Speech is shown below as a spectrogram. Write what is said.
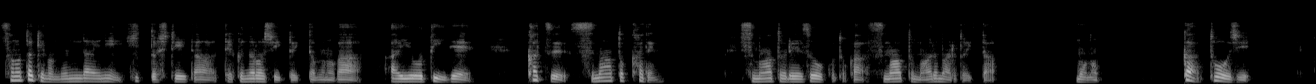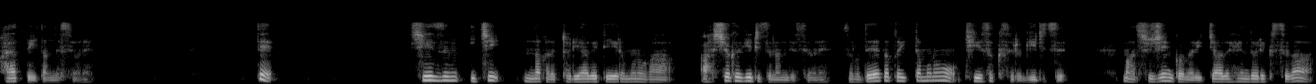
その時の年代にヒットしていたテクノロジーといったものが IoT で、かつスマート家電、スマート冷蔵庫とかスマート〇〇といったものが当時流行っていたんですよね。で、シーズン1の中で取り上げているものが圧縮技術なんですよね。そのデータといったものを小さくする技術。まあ、主人公のリチャード・ヘンドリックスが、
